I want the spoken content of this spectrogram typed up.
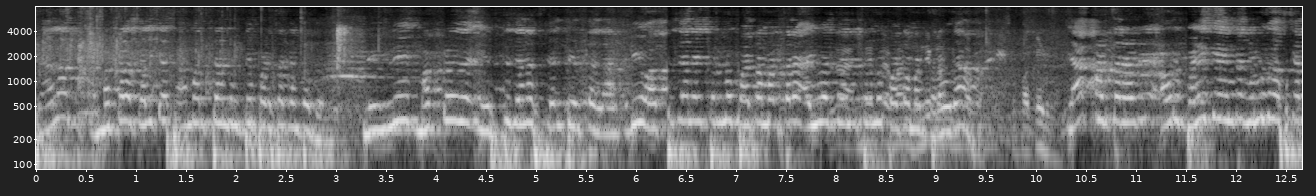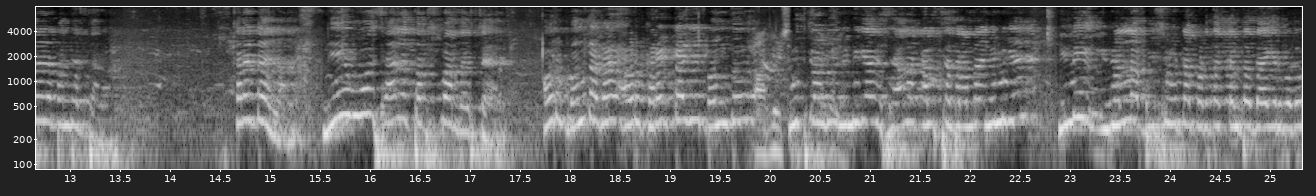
ಶಾಲಾ ಮಕ್ಕಳ ಕಲಿಕೆ ಸಾಮರ್ಥ್ಯ ವೃದ್ಧಿಪಡಿಸ್ತಕ್ಕಂಥದ್ದು ನೀವು ಇಲ್ಲಿ ಮಕ್ಕಳು ಎಷ್ಟು ಜನ ಸ್ಟ್ರೆಂತ್ ಇರ್ತಲ್ಲ ನೀವು ಹತ್ತು ಜನ ಇದ್ರೂ ಪಾಠ ಮಾಡ್ತಾರೆ, ಐವತ್ತು ಜನ ಇದ್ರೂ ಪಾಠ ಮಾಡ್ತಾರೆ, ಹೌದಾ? ಯಾಕೆ ಮಾಡ್ತಾರೆ ಅವ್ರಿ ಅವರು ಬೆಳಿಗ್ಗೆಯಿಂದ ನಿಮಗೋಸ್ಕರನೇ ಬಂದಿರ್ತಾರೆ. ಕರೆಕ್ಟೇ ಇಲ್ಲ ನೀವು ಶಾಲೆ ತಪ್ಪಿಸ್ಬಾರ್ದು ಅಷ್ಟೇ. ಅವ್ರು ಬಂದಾಗ ಅವರು ಕರೆಕ್ಟಾಗಿ ಬಂದು ಕೂತ್ಕೊಂಡು ನಿಮಗೆ ಸಾಲ ಕಲಿಸ್ತಿದ್ರಂದ್ರೆ ನಿಮಗೆ ಇಲ್ಲಿ ಇವೆಲ್ಲ ಬಿಸಿ ಊಟ ಕೊಡ್ತಕ್ಕಂಥದ್ದಾಗಿರ್ಬೋದು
